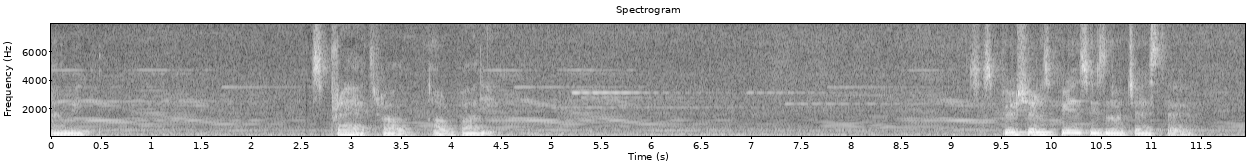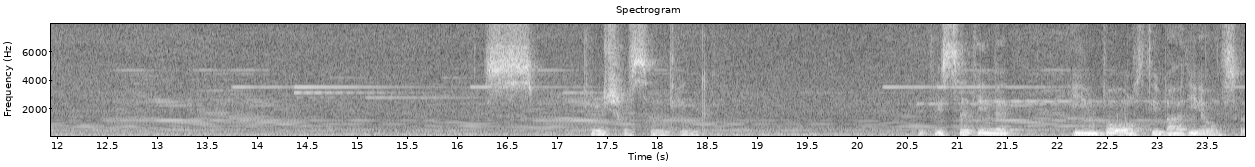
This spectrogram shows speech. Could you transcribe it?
and we spread throughout our body. So spiritual experience is not just a spiritual something. It is something that involves the body also.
